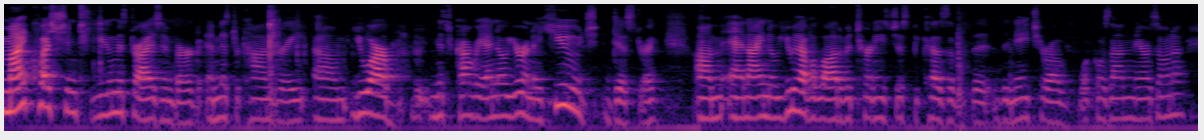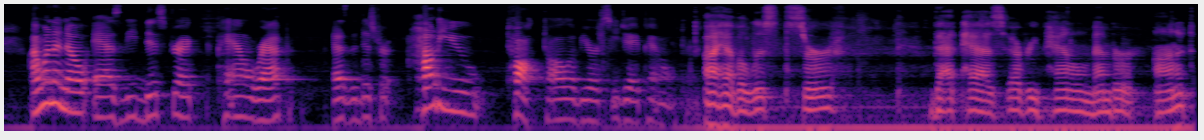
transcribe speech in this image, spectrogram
my question to you, Mr. Eisenberg and Mr. Convery, um, you are, Mr. Convery, I know you're in a huge district, um, and I know you have a lot of attorneys just because of the, the nature of what goes on in Arizona. I want to know, as the district panel rep, as the district, how do you talk to all of your CJ panel attorneys? I have a list serve that has every panel member on it,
